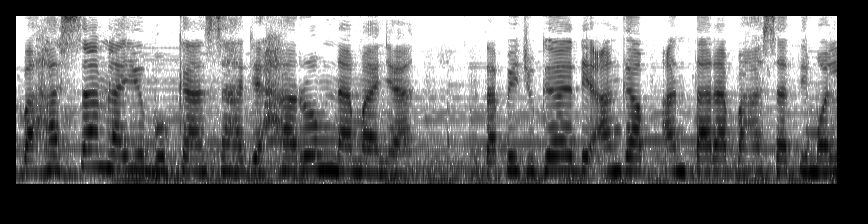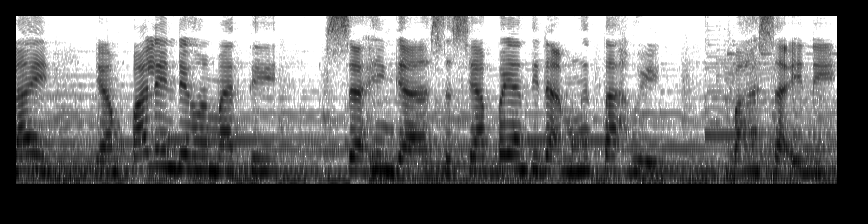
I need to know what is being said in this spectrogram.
Bahasa Melayu bukan sahaja harum namanya tetapi juga dianggap antara bahasa timur lain yang paling dihormati sehingga sesiapa yang tidak mengetahui bahasa ini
